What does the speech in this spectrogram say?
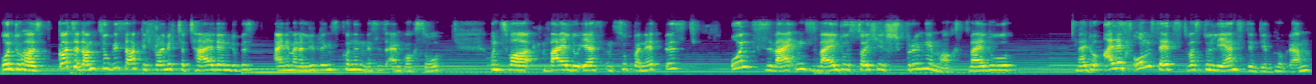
Und du hast Gott sei Dank zugesagt. Ich freue mich total, denn du bist eine meiner Lieblingskunden. Es ist einfach so. Und zwar, weil du erstens super nett bist und zweitens, weil du solche Sprünge machst, weil du, weil du alles umsetzt, was du lernst in dem Programm.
